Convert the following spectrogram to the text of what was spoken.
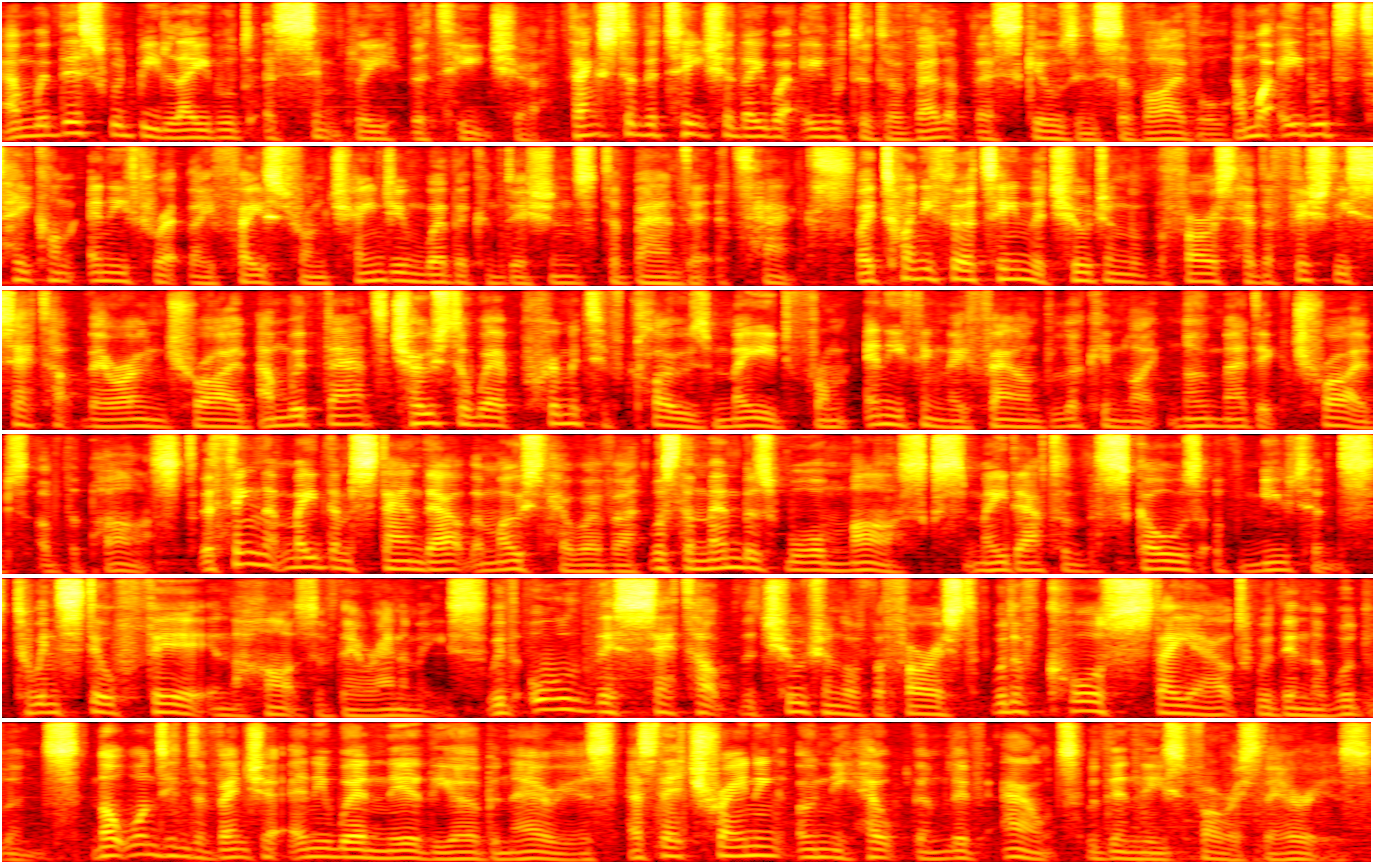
and with this would be labelled as simply the teacher. Thanks to the teacher, they were able to develop their skills in survival and were able to take on any threat they faced from changing weather conditions to bandit attacks. By 2013, the Children of the Forest had officially set up their own tribe, and with that, chose to wear primitive clothes made from anything they found looking like nomadic tribes of the past. The thing that made them stand out the most, however, was the members wore masks made out of the skulls of mutants to instill fear in the hearts of their enemies. With all this set up, the children of the forest would of course stay out within the woodlands, not wanting to venture anywhere near the urban areas, as their training only helped them live out within these forest areas.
